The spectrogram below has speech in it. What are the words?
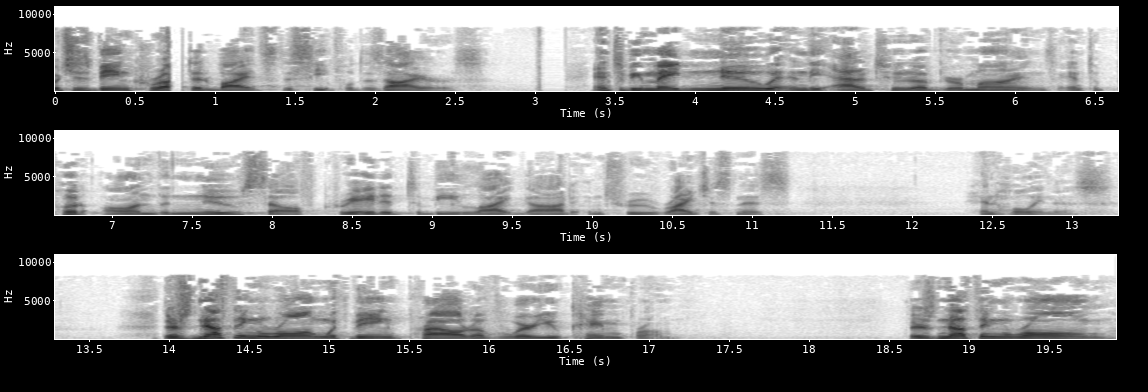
which is being corrupted by its deceitful desires. And to be made new in the attitude of your minds and to put on the new self created to be like God in true righteousness and holiness. There's nothing wrong with being proud of where you came from. There's nothing wrong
